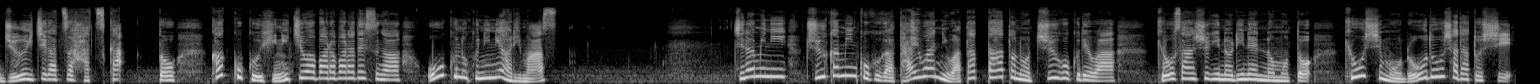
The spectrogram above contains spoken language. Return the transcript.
11月20日。と各国日にちはバラバラですが多くの国にあります。ちなみに中華民国が台湾に渡った後の中国では、共産主義の理念のもと、教師も労働者だとし、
